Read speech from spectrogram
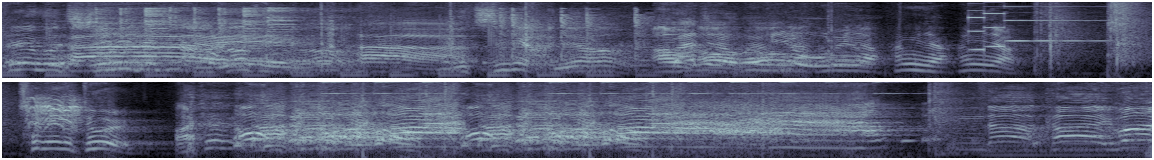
그냥 너 진이 대신 알라서. 하너 진이 아니야. 빠지라고요? 황민영, 황민영, 황민영. 채민이 둘. 내가 대박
